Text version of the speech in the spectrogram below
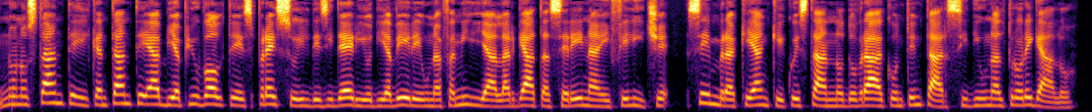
Nonostante il cantante abbia più volte espresso il desiderio di avere una famiglia allargata serena e felice, sembra che anche quest'anno dovrà accontentarsi di un altro regalo.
